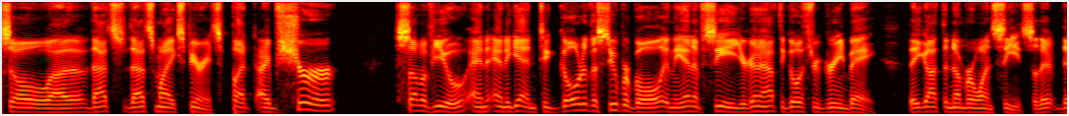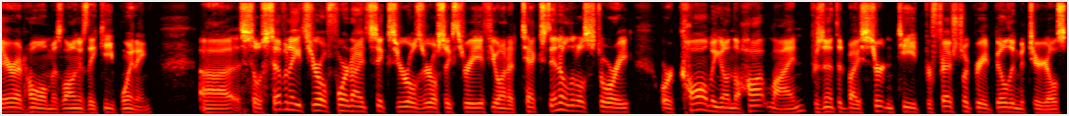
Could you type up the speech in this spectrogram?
So uh, that's that's my experience. But I'm sure some of you, and and again, to go to the Super Bowl in the NFC, you're going to have to go through Green Bay. They got the number one seed, so they're they're at home as long as they keep winning. Uh, so 780-496-0063 if you want to text in a little story or call me on the hotline presented by CertainTeed Professional Grade Building Materials.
